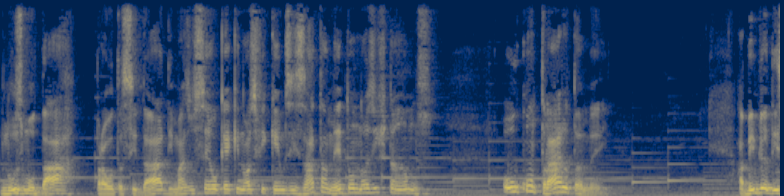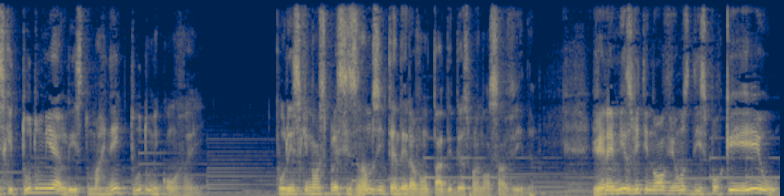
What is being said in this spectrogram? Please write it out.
nos mudar para outra cidade, mas o Senhor quer que nós fiquemos exatamente onde nós estamos. Ou o contrário também. A Bíblia diz que tudo me é lícito, mas nem tudo me convém. Por isso que nós precisamos entender a vontade de Deus para a nossa vida. Jeremias 29:11 diz: Porque eu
